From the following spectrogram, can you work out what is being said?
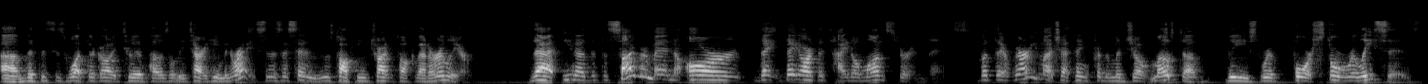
Um, that this is what they're going to impose on the entire human race. And as I said, I was talking, trying to talk about earlier, that you know that the Cybermen are they they are the title monster in this, but they're very much, I think, for the major, most of these re- four store releases,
